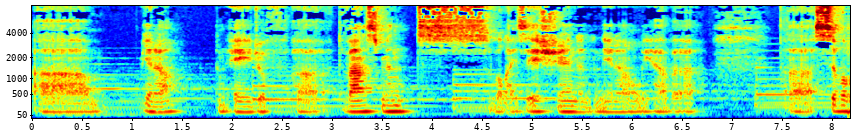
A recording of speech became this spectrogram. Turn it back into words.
um, you know, an age of uh, advancement, civilization, and you know we have a, a, civil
